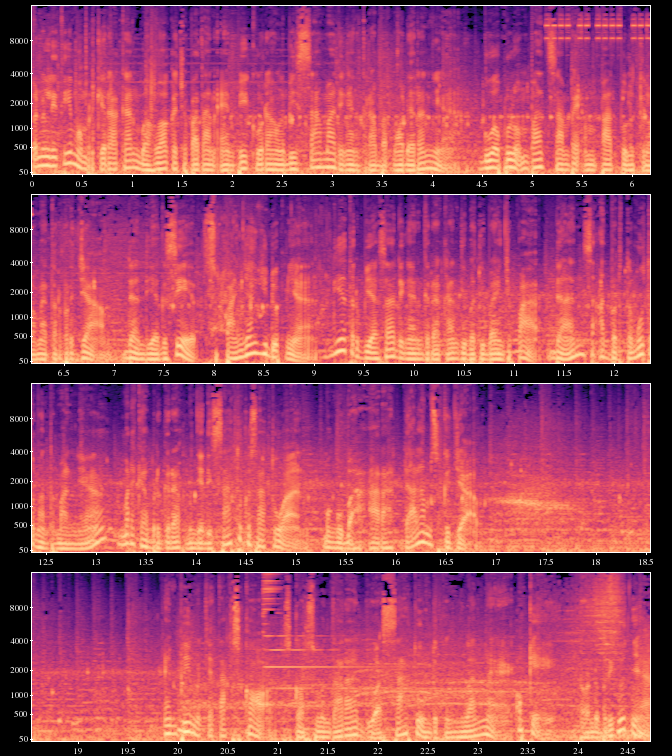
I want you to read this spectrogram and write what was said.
Peneliti memperkirakan bahwa kecepatan MP kurang lebih sama dengan kerabat modernnya, 24-40 km per jam. Dan dia gesit, sepanjang hidupnya, dia terbiasa dengan gerakan tiba-tiba yang cepat. Dan saat bertemu teman-temannya, mereka bergerak menjadi satu kesatuan, mengubah arah dalam sekejap. MP mencetak skor, skor sementara 2-1 untuk keunggulan Mac. Oke, ronde berikutnya,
